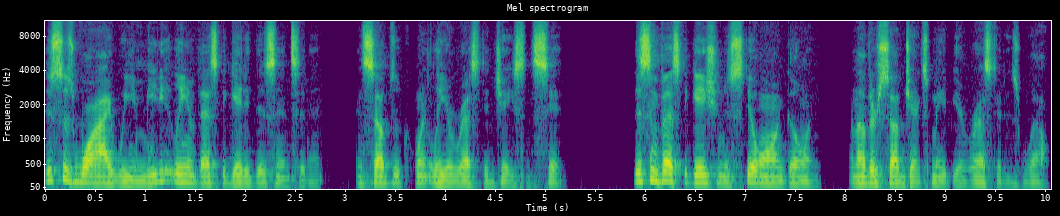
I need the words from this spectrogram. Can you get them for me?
This is why we immediately investigated this incident and subsequently arrested Jason Sid. This investigation is still ongoing, and other subjects may be arrested as well.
